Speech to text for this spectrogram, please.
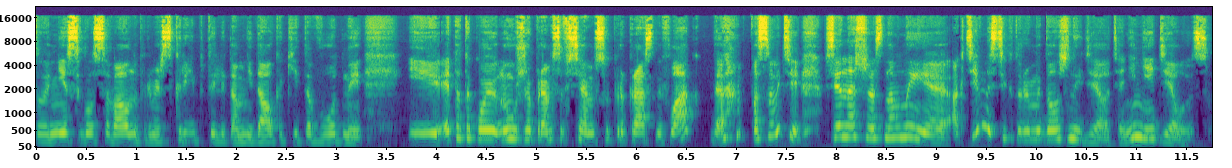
не согласовал, например, скрипт или там не дал какие-то вводные. И это такой, ну, уже прям совсем супер красный флаг, да, по сути, все наши основные активности, которые мы должны делать, они не делаются.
